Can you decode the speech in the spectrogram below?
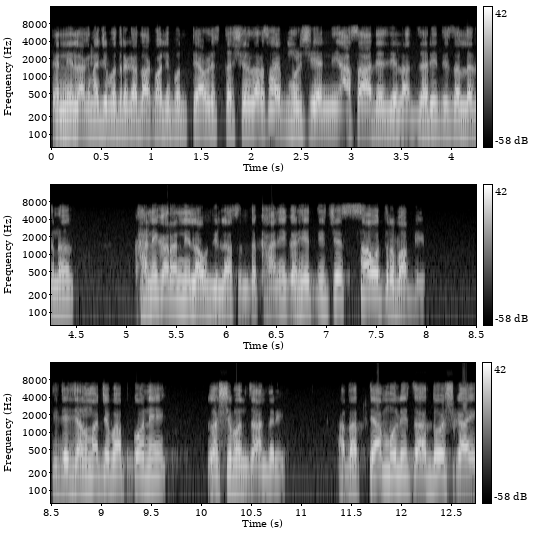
त्यांनी लग्नाची पत्रिका दाखवली पण त्यावेळेस तहसीलदार साहेब मुळशी यांनी असा आदेश दिला जरी तिचं लग्न खानेकरांनी लावून दिलं असेल तर खानेकर हे तिचे सावत्र बाप आहे. तिचे जन्माचे बाप कोण आहे? लक्ष्मण चांदरी आता त्या मुलीचा दोष काय?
